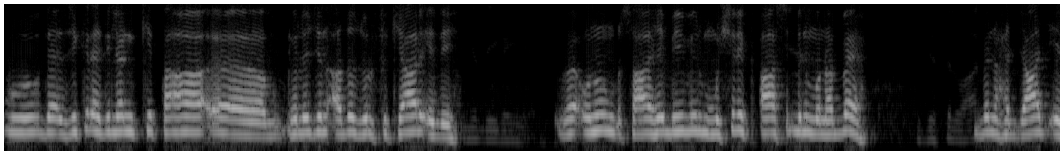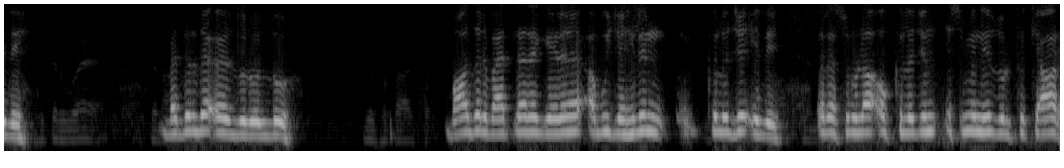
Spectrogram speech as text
Bu de zikredilen ki ta e, kılıcın adı Zülfikar idi. Ve onun sahibi bir müşrik As bin Munabbeh bin Haccac idi. Bedir'de öldürüldü. Bazı rivayetlere göre Abu Cehil'in kılıcı idi. Resulullah o kılıcın ismini Zülfikar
